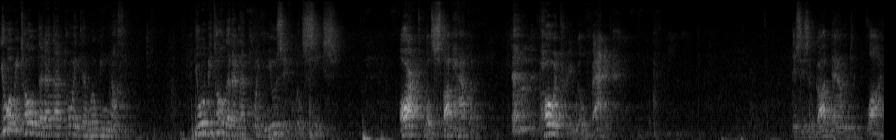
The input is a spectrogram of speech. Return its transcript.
You will be told that at that point there will be nothing. You will be told that at that point music will cease. Art will stop happening. Poetry will vanish. This is a goddamned lie.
